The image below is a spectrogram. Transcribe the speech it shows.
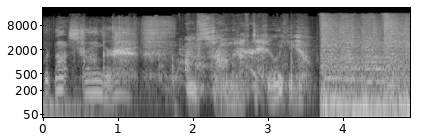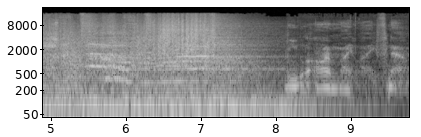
But not stronger. I'm strong enough to kill you. You are my life now.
